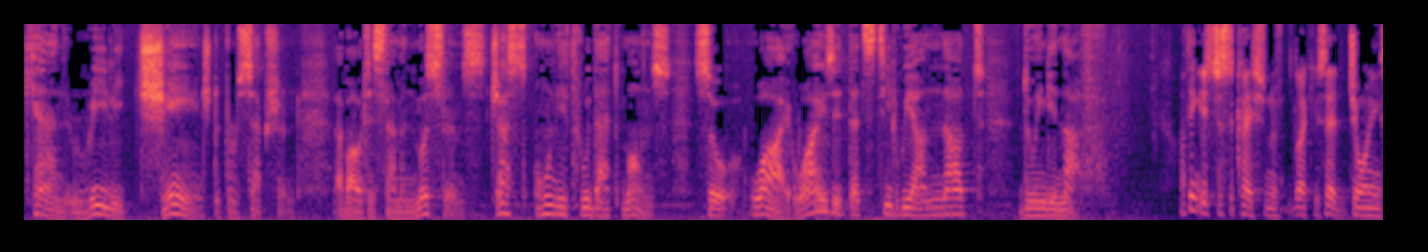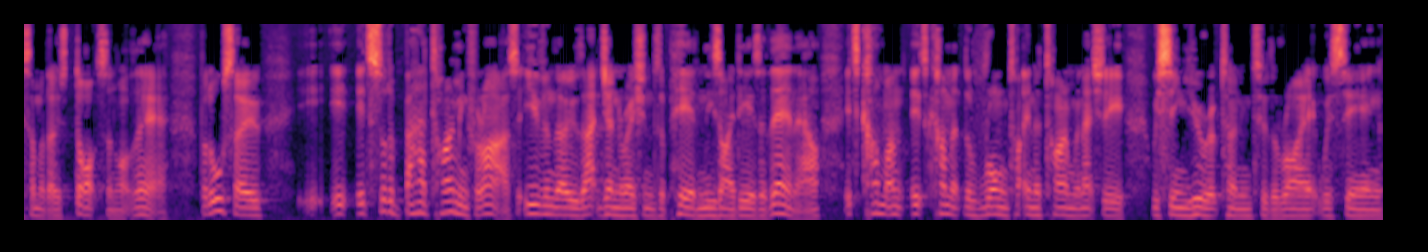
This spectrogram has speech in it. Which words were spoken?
can really change the perception about Islam and Muslims just only through that month. So why? Why is it that still we are not doing enough? I think it's just a question of, like you said, joining some of those dots are not there. But also, it, it's sort of bad timing for us, even though that generation has appeared and these ideas are there now. It's come, on, it's come at the wrong time, in a time when actually we're seeing Europe turning to the right. We're seeing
